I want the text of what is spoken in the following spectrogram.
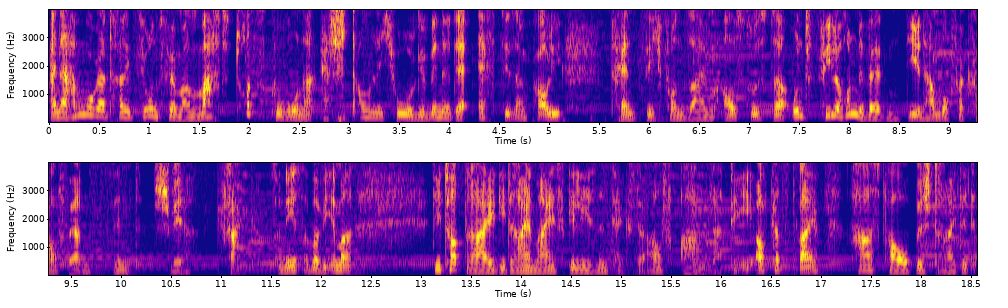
Eine Hamburger Traditionsfirma macht trotz Corona erstaunlich hohe Gewinne. Der FC St. Pauli trennt sich von seinem Ausrüster und viele Hundewelpen, die in Hamburg verkauft werden, sind schwer krank. Zunächst aber wie immer die Top 3, die drei meistgelesenen Texte auf abendblatt.de. Auf Platz 3, HSV bestreitet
